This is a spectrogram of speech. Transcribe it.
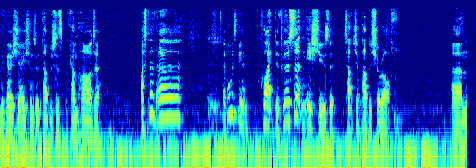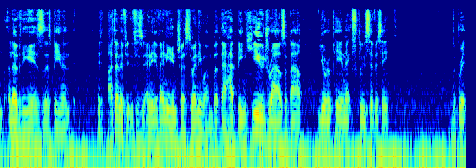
negotiations with publishers become harder? I suppose uh, they've always been quite difficult. There are certain issues that touch a publisher off, um, and over the years there's been an. I don't know if this is any, of any interest to anyone, but there have been huge rows about European exclusivity. The Brit,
